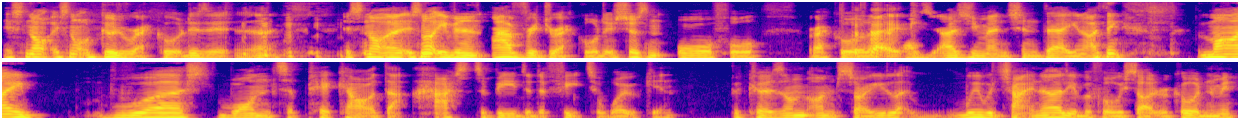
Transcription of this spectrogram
It's not, it's not a good record, is it? Uh, it's not, a, it's not even an average record. It's just an awful record, as, as you mentioned there. You know, I think my worst one to pick out of that has to be the defeat to Woking because I'm I'm sorry we were chatting earlier before we started recording. I mean,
